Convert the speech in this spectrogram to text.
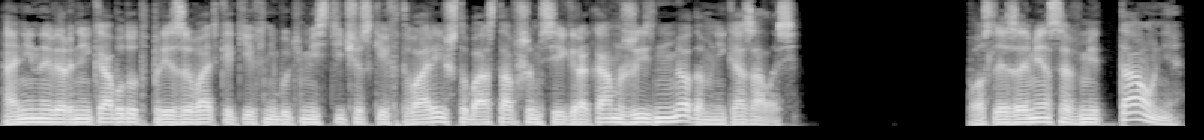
Они наверняка будут призывать каких-нибудь мистических тварей, чтобы оставшимся игрокам жизнь медом не казалась. После замеса в Мидтауне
